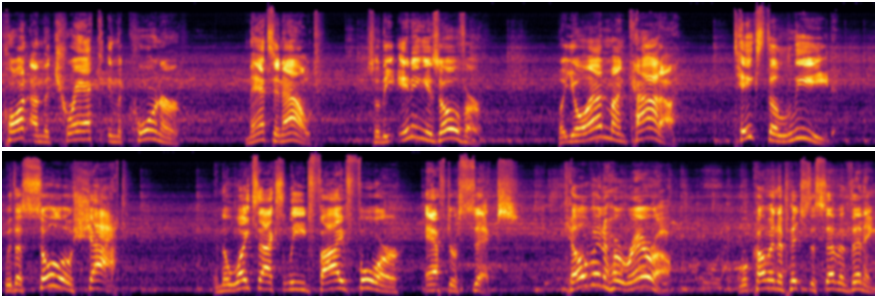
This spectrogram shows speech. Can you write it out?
caught on the track in the corner. And that's an out. So the inning is over. But Yoan Moncada takes the lead with a solo shot. And the White Sox lead 5 4 after six. Kelvin Herrera will come in to pitch the seventh inning.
